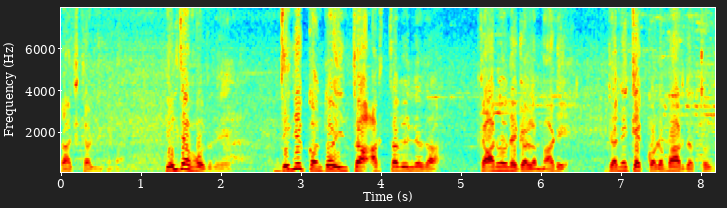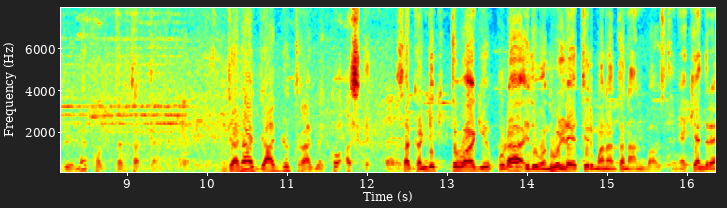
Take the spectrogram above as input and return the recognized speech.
ರಾಜಕಾರಣಿಗಳ ಇಲ್ಲದೆ ಹೋದರೆ ದಿನಕ್ಕೊಂದು ಇಂಥ ಅರ್ಥವಿಲ್ಲದ ಕಾನೂನುಗಳನ್ನ ಮಾಡಿ ಜನಕ್ಕೆ ಕೊಡಬಾರ್ದ ತೊಂದರೆಯನ್ನು ಕೊಡ್ತಾರೆ ಸರ್ಕಾರ. ಜನ ಜಾಗೃತರಾಗಬೇಕು ಅಷ್ಟೇ. ಸರ್ ಖಂಡಿತವಾಗಿಯೂ ಕೂಡ ಇದು ಒಂದು ಒಳ್ಳೆಯ ತೀರ್ಮಾನ ಅಂತ ನಾನು ಭಾವಿಸ್ತೀನಿ. ಯಾಕೆಂದರೆ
